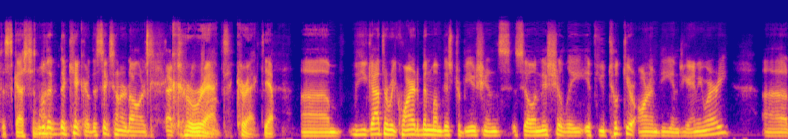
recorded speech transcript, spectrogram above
discussion. well, the, the kicker, the six hundred dollars. correct, correct. Yep. Um, you got the required minimum distributions. So initially, if you took your RMD in January, uh,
